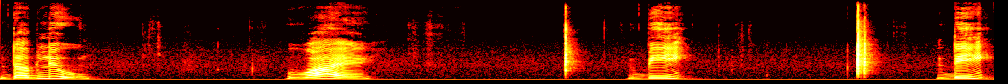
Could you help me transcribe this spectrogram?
W Y B D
